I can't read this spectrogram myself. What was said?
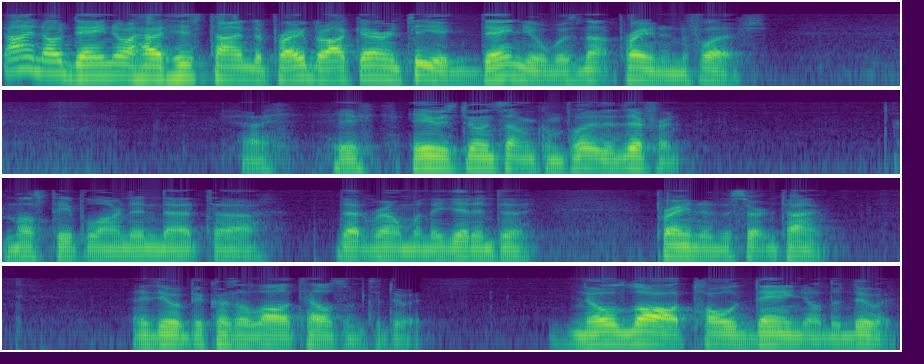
Now, I know Daniel had his time to pray, but I'll guarantee you, Daniel was not praying in the flesh. Uh, he, he was doing something completely different. Most people aren't in that, uh, that realm when they get into praying at a certain time. They do it because the law tells them to do it. No law told Daniel to do it.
